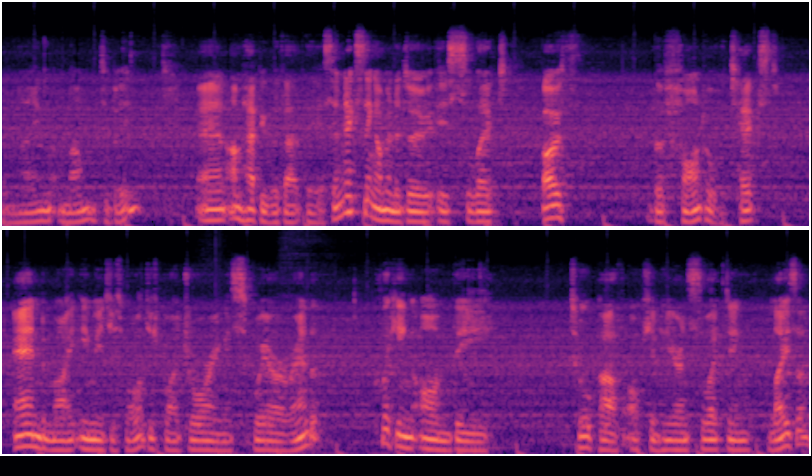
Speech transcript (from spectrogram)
the name mum to be. And I'm happy with that there. So next thing I'm going to do is select both the font or the text and my image as well just by drawing a square around it clicking on the toolpath option here and selecting laser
